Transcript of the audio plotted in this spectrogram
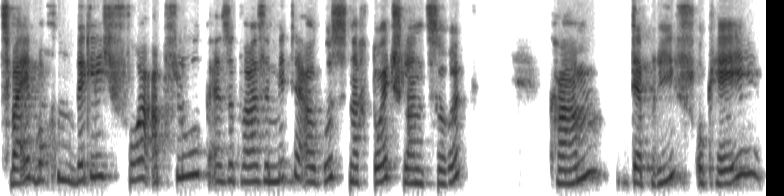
zwei Wochen wirklich vor Abflug, also quasi Mitte August nach Deutschland zurück, kam der Brief, okay,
